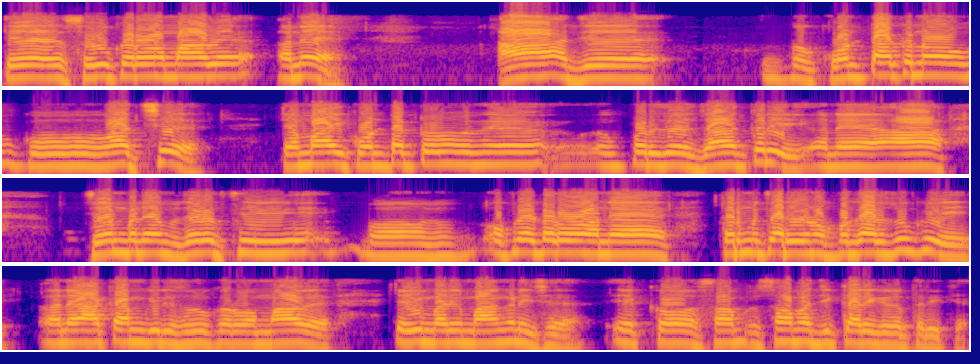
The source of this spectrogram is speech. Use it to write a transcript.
તે શરૂ કરવામાં આવે અને આ જે કોન્ટ્રાક્ટનો વાત છે એમાં એ કોન્ટ્રાક્ટરોને ઉપર જે જાણ કરી અને આ જેમ બને ઝડપથી ઓપરેટરો અને કર્મચારીઓનો પગાર ચૂકવી અને આ કામગીરી શરૂ કરવામાં આવે એવી મારી માંગણી છે એક સામ- સામાજિક કાર્યકર તરીકે.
